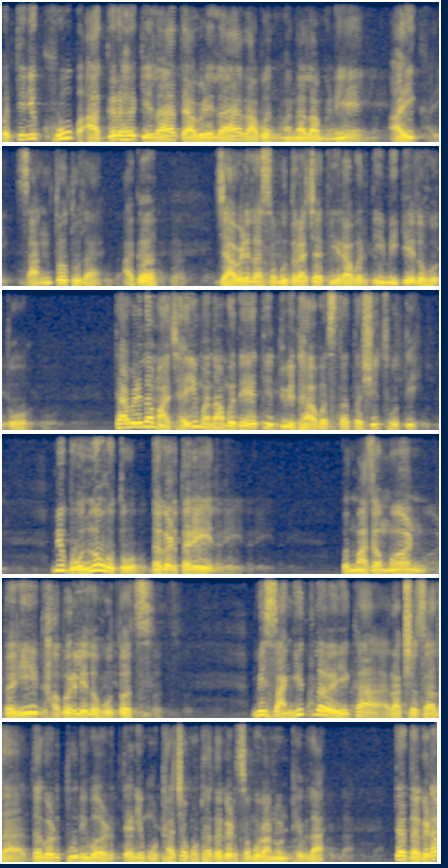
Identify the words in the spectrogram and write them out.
पण तिने खूप आग्रह केला त्यावेळेला रावण म्हणाला म्हणे ऐक सांगतो तुला. अगं ज्या वेळेला समुद्राच्या तीरावरती मी गेलो होतो त्यावेळेला माझ्याही मनामध्ये ती द्विधा अवस्था तशीच होती. मी बोललो होतो दगड तरेल पण माझं मन तरी घाबरलेलं होतच. मी सांगितलं एका राक्षसाला दगड तू निवड. त्यांनी मोठाच्या मोठा दगड समोर आणून ठेवला. त्या दगडा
